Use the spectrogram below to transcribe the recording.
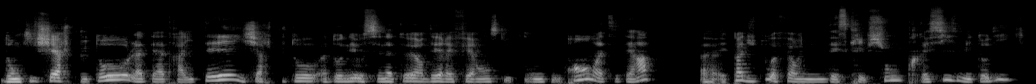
Donc il cherche plutôt la théâtralité, il cherche plutôt à donner aux sénateurs des références qu'ils pourront comprendre, etc., euh, et pas du tout à faire une description précise, méthodique.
